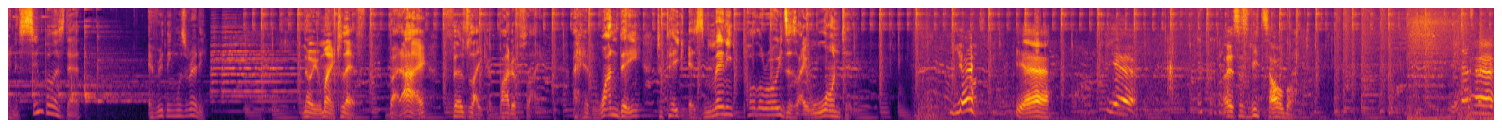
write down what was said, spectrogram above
And as simple as that, everything was ready. Now you might laugh, but I felt like a butterfly. I had one day to take as many Polaroids as I wanted. Yes. Yeah. Yeah. Es ist wie Zauber. Yeah.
